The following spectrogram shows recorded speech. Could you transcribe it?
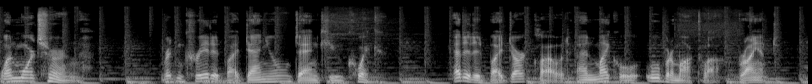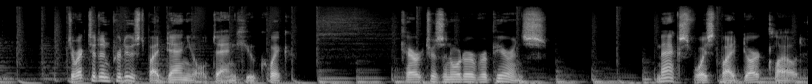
One More Turn. Written created by Daniel Dan Q. Quick. Edited by Dark Cloud and Michael Ubermakla Bryant. Directed and produced by Daniel Dan Q. Quick. Characters in order of appearance Max, voiced by Dark Cloud.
